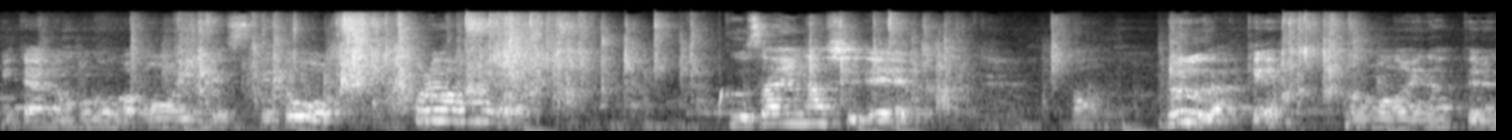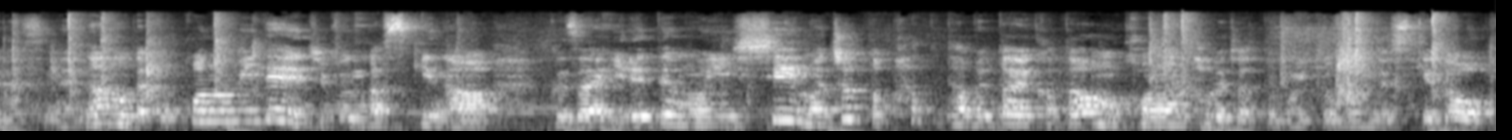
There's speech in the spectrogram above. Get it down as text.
みたいなものが多いんですけどこれはもう具材なしであルーだけのものになってるんですね。なのでお好みで自分が好きな具材入れてもいいし、まあ、ちょっとパッて食べたい方はもうこのまま食べちゃってもいいと思うんですけど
